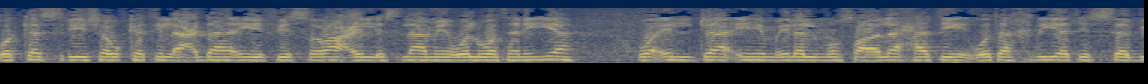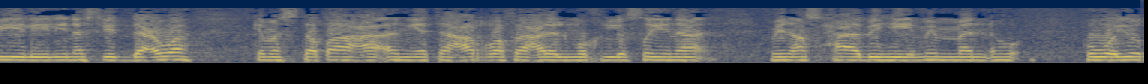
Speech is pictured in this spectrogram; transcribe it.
وكسر شوكة الأعداء في صراع الإسلام والوثنية وإلجائهم إلى المصالحة وتخلية السبيل لنشر الدعوة كما استطاع أن يتعرف على المخلصين من أصحابه ممن هو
